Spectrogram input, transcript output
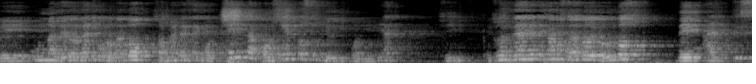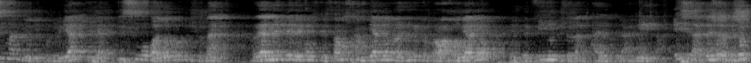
eh, un material orgánico, por lo tanto se aumenta en 80% su biodisponibilidad. ¿sí? Realmente estamos hablando de productos de altísima biodisponibilidad y de altísimo valor nutricional. Realmente le, estamos cambiando a través de nuestro trabajo diario el perfil nutricional al planeta. Esa es la, es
